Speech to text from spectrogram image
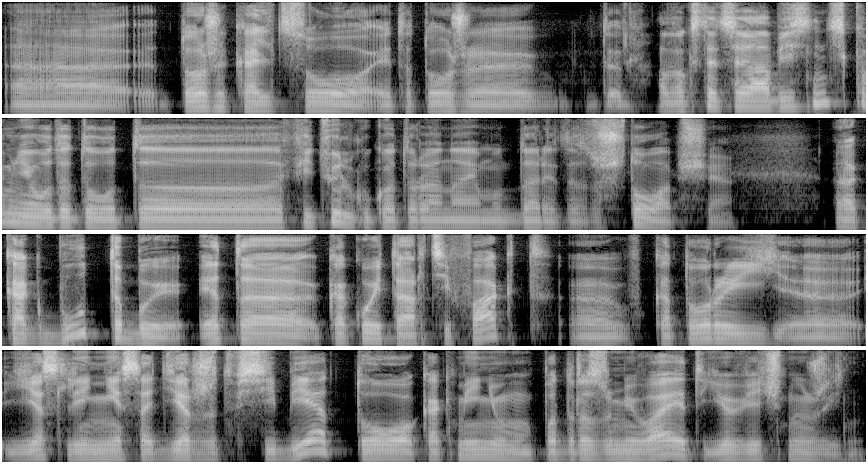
А, тоже кольцо, это тоже... т- А вы, кстати, объясните-ка мне вот эту вот э, фитюльку, которую она ему дарит. Это что вообще? А, Как будто бы это какой-то артефакт, э, который, э, если не содержит в себе, то как минимум подразумевает ее вечную жизнь.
